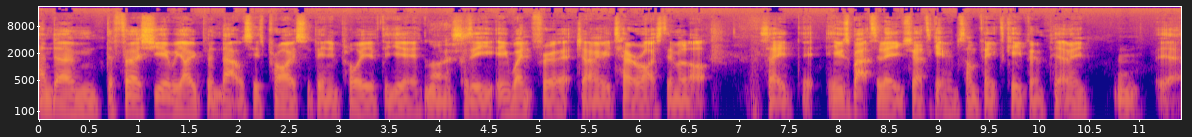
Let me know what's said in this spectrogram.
and um, the first year we opened, that was his prize for being employee of the year. Nice. because he he went through it. do you know what I mean? We terrorised him a lot. So he, he was about to leave, so we had to give him something to keep him. You know what I mean? Yeah.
